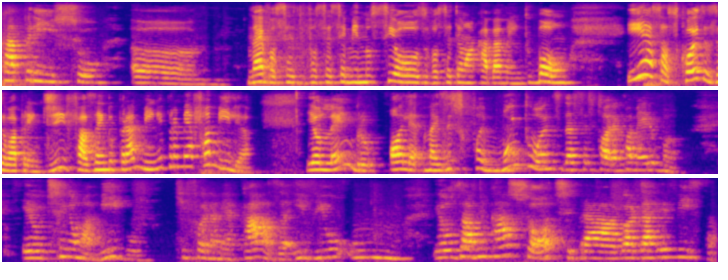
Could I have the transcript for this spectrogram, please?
capricho, né? Você, você ser minucioso, você ter um acabamento bom. E essas coisas eu aprendi fazendo para mim e para minha família. E eu lembro, olha, mas isso foi muito antes dessa história com a minha irmã. Eu tinha um amigo que foi na minha casa e viu um. Eu usava um caixote para guardar revista.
